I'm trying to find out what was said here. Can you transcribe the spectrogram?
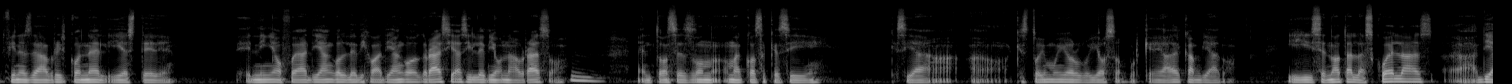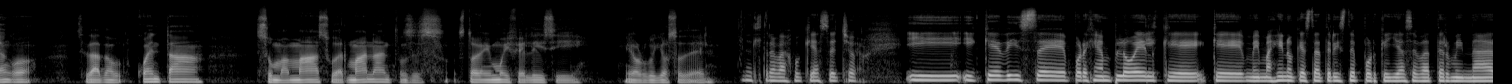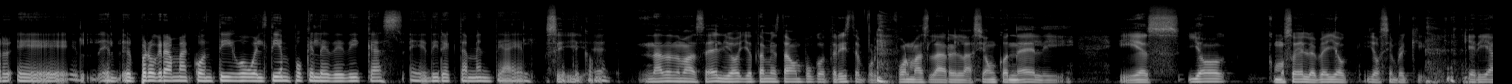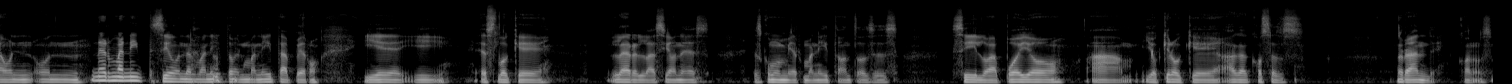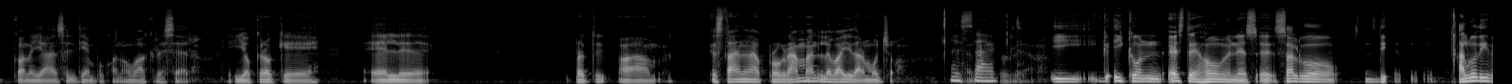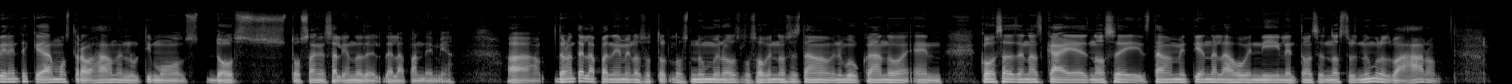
fines de abril con él. Y este, el niño fue a Diango, le dijo a Diango gracias y le dio un abrazo. Mm. Entonces, una, una, cosa que sí, que sí, que estoy muy orgulloso porque ha cambiado. Y se nota en las escuelas, Diango se ha dado cuenta, su mamá, su hermana, entonces estoy muy feliz y orgulloso de él el trabajo que has hecho. ¿Y, qué dice, por ejemplo, él que, que, me imagino que está triste porque ya se va a terminar eh, el, programa contigo o el tiempo que le dedicas eh, directamente a él? Sí, eh, nada más él. Yo, yo también estaba un poco triste porque formas la relación con él y, y, es, yo como soy el bebé, yo, yo siempre quería un, un... un hermanito. Sí, un hermanito, hermanita, pero y, y es lo que la relación es es como mi hermanito, entonces sí, lo apoyo. yo quiero que haga cosas grandes cuando, cuando, ya es el tiempo, cuando va a crecer. Y yo creo que él eh, está en el programa, le va a ayudar mucho. Exacto. y, y, con este joven es, es algo algo diferente que hemos trabajado en los últimos dos, dos años saliendo de, de la pandemia. Uh, durante la pandemia nosotros los números, los jóvenes se estaban involucrando en cosas en las calles, no se estaban metiendo en la juvenil, entonces nuestros números bajaron.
